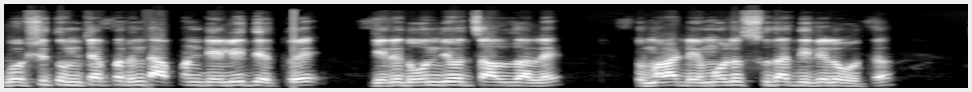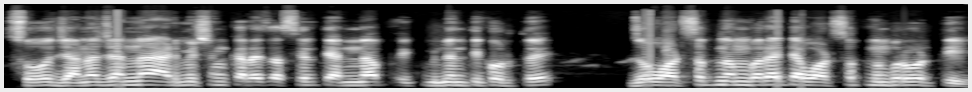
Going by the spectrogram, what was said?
गोष्टी तुमच्यापर्यंत आपण डेली देतोय. गेले दोन दिवस चालू झाले. तुम्हाला डेमोलिस सुद्धा दिलेलं होतं. सो ज्यांना ज्यांना ऍडमिशन करायचं असेल त्यांना एक विनंती करतोय. जो व्हॉट्सअप नंबर आहे त्या व्हॉट्सअप नंबरवरती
